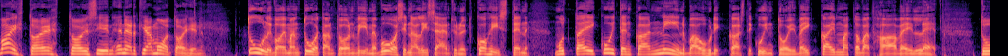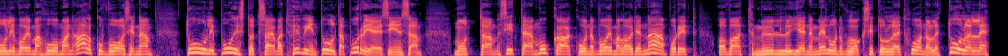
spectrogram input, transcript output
vaihtoehtoisiin energiamuotoihin. Tuulivoiman tuotanto on viime vuosina lisääntynyt kohisten, mutta ei kuitenkaan niin vauhdikkaasti kuin toiveikkaimmat ovat haaveilleet. Tuulivoimahuuman alkuvuosina tuulipuistot saivat hyvin tuulta purjeisiinsa, mutta sitä mukaan kun voimaloiden naapurit ovat myllyjen melun vuoksi tulleet huonolle tuulelle,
